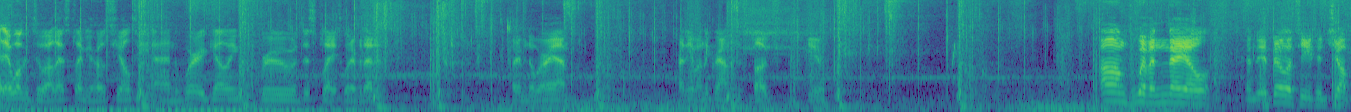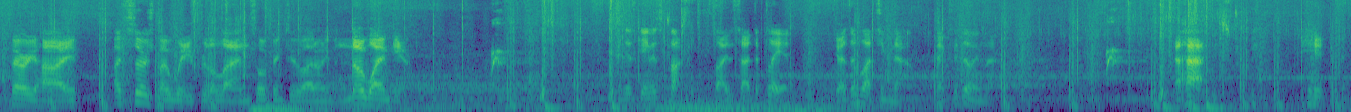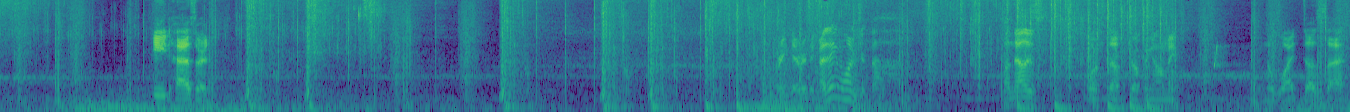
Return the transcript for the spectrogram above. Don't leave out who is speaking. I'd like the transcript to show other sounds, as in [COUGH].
Speaker 1: Hi there, welcome to uh, Let's Play. I'm your host, Shelty, and we're going through this place, whatever that is. I don't even know where I am. I'm on the ground and bugs. You. Armed with a nail and the ability to jump very high, I searched my way through the lands, hoping to, I don't even know why I'm here. And this game is fun, so I decided to play it. You guys are watching now. Thanks for doing that. Aha! Eat hazard. Break everything. I didn't want to. Uh, oh, now there's more stuff dropping on me. I don't know why it does that.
